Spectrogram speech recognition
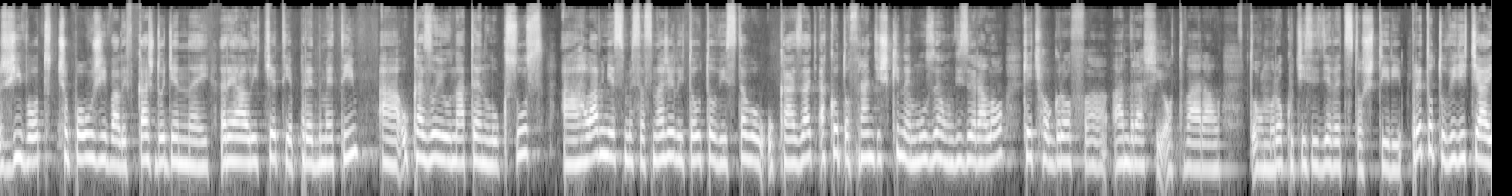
život, čo používali v každodennej realite tie predmety a ukazujú na ten luxus a hlavne sme sa snažili touto výstavou ukázať, ako to Františkine múzeum vyzeralo, keď ho grof eh, Andraši otváral v tom roku 1904. Preto tu vidíte aj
